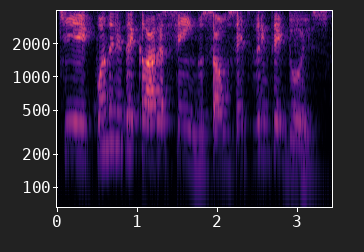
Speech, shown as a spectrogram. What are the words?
que quando ele declara assim no Salmo 132,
